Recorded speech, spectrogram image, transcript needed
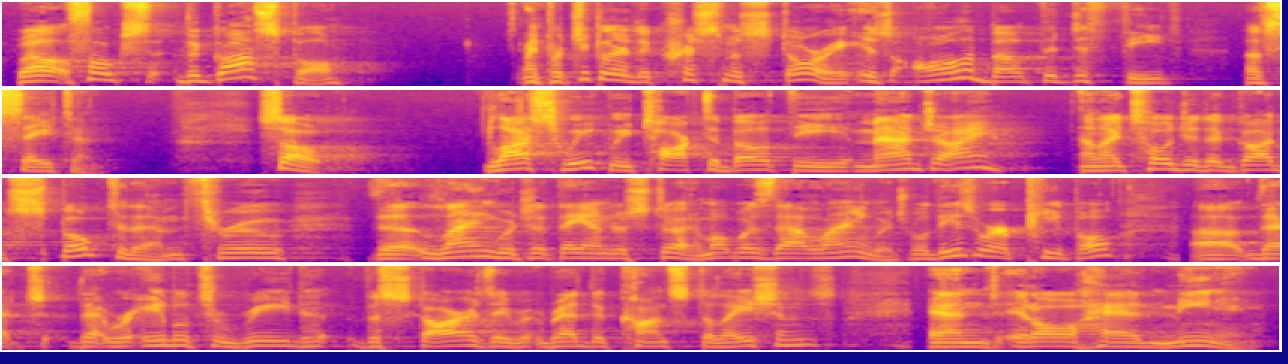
Well, folks, the gospel, and particularly the Christmas story, is all about the defeat of Satan. So, last week we talked about the Magi, and I told you that God spoke to them through the language that they understood. And what was that language? Well, these were people uh, that, that were able to read the stars, they read the constellations, and it all had meaning.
